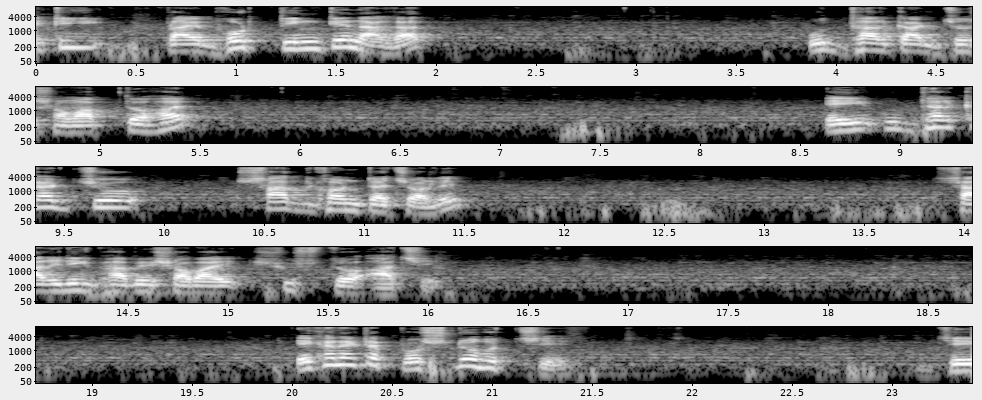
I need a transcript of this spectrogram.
এটি প্রায় ভোর তিনটে নাগাদ উদ্ধার কার্য সমাপ্ত হয়। এই উদ্ধার কার্য সাত ঘণ্টা চলে। শারীরিকভাবে সবাই সুস্থ আছে। এখানে একটা প্রশ্ন হচ্ছে যে,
